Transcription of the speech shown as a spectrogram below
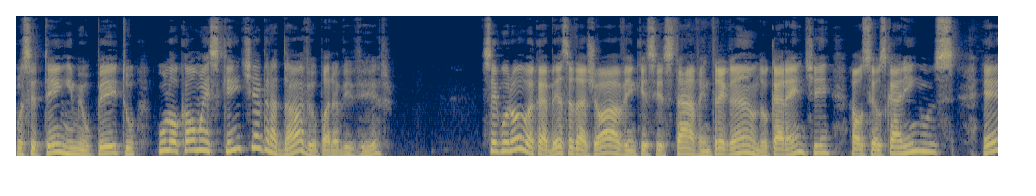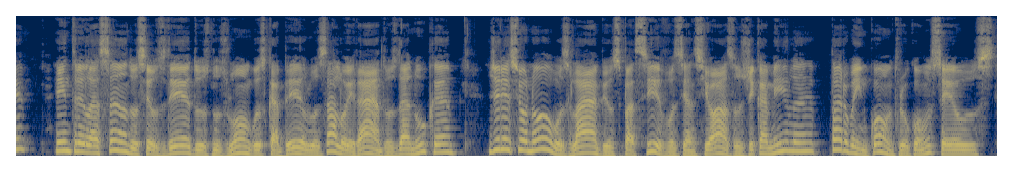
Você tem em meu peito um local mais quente e agradável para viver. Segurou a cabeça da jovem que se estava entregando, carente, aos seus carinhos, e, entrelaçando seus dedos nos longos cabelos aloirados da nuca, direcionou os lábios passivos e ansiosos de Camila para o encontro com os seus,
